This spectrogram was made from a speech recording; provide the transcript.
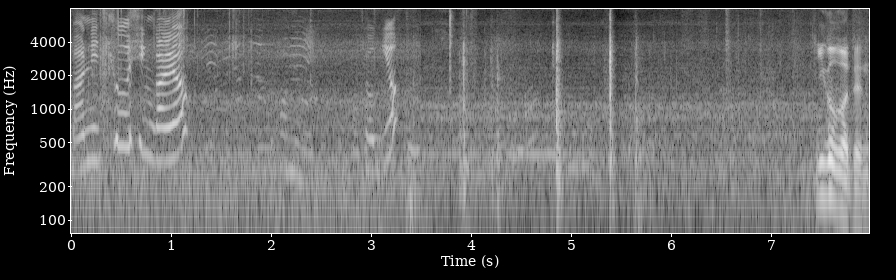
많이 추우신가요? 저기요? 이거거든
